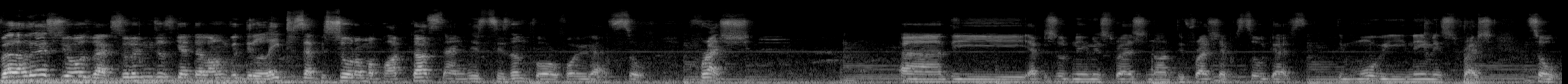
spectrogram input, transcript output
Well, hello guys, your host back. So let me just get along with the latest episode of my podcast and it's season four for you guys. So fresh. Uh, the episode name is fresh, not the fresh episode, guys. The movie name is fresh. So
